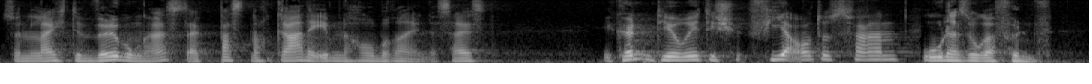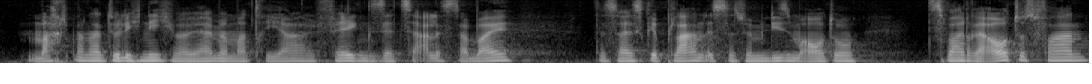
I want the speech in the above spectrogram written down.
so eine leichte Wölbung hast, da passt noch gerade eben eine Haube rein. Das heißt, wir könnten theoretisch vier Autos fahren oder sogar fünf. Macht man natürlich nicht, weil wir haben ja Material, Felgensätze, alles dabei. Das heißt, geplant ist, dass wir mit diesem Auto zwei, drei Autos fahren,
